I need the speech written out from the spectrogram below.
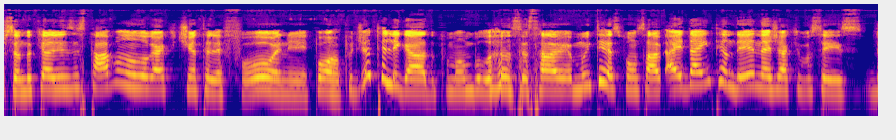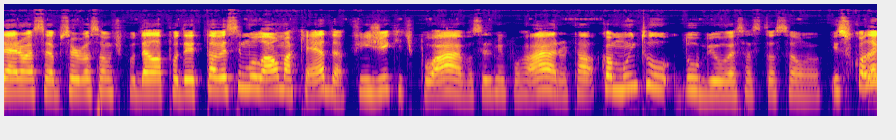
Sendo que eles estavam num lugar que tinha telefone, porra, podia ter ligado pra uma ambulância, sabe? É muito irresponsável. Aí dá a entender, né, já que vocês deram essa observação, tipo, dela poder talvez simular uma queda, fingir que, tipo, ah, vocês me empurraram e tal. Ficou muito dúbio essa situação. Isso ficou legal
